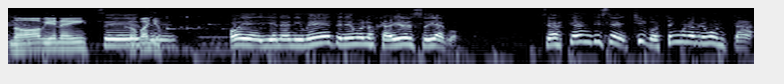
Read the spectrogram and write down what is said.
No, viene ahí. Sí, sí. Oye, y en anime tenemos los Caballeros del Zodiaco. Sebastián dice, chicos, tengo una pregunta.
